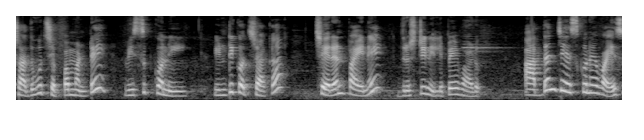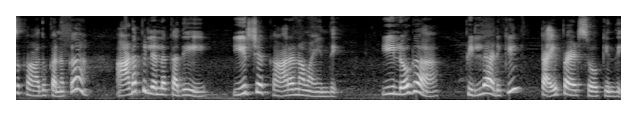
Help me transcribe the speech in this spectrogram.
చదువు చెప్పమంటే విసుక్కొని ఇంటికొచ్చాక చరణ్ పైనే దృష్టి నిలిపేవాడు. అర్థం చేసుకునే వయసు కాదు కనుక ఆడపిల్లలకది ఈర్ష్య కారణమైంది. ఈలోగా పిల్లాడికి టైఫాయిడ్ సోకింది.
